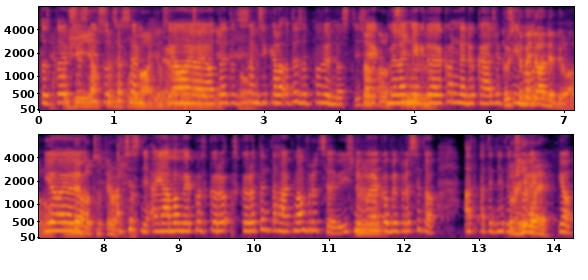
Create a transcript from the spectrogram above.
to, to Jako, je že přesně já to, jsem co jsem, jo, jo, jo, 100%, to je to, co jo. jsem říkala o té zodpovědnosti, že Tam, ano, jakmile někdo jako nedokáže To přijmout... tebe dělá debila, no. Jo, jo, To je jo. to, co tě A přesně, a já mám jako skoro, skoro ten tahák mám v ruce, víš, nebo Hmm. jakoby prostě to. A, a teď mě ten To není člověk... moje. Jo,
